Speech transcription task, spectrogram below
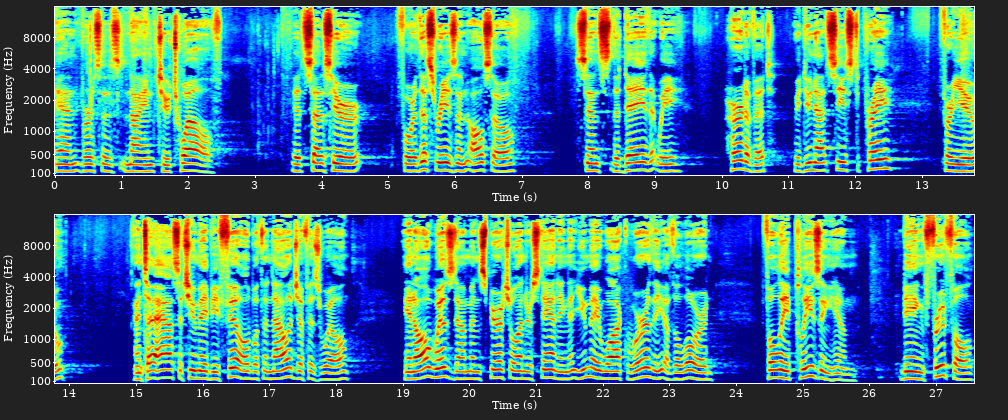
and verses 9 to 12. It says here, For this reason also, since the day that we heard of it, we do not cease to pray for you and to ask that you may be filled with the knowledge of His will in all wisdom and spiritual understanding, that you may walk worthy of the Lord, fully pleasing Him, being fruitful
